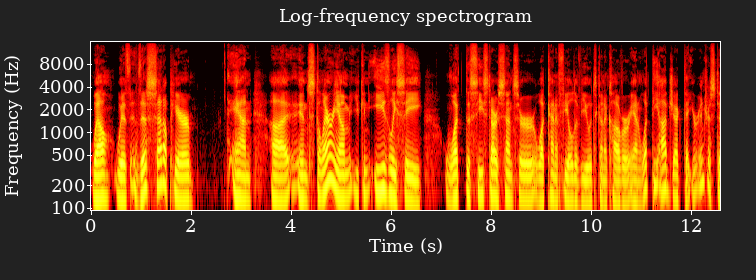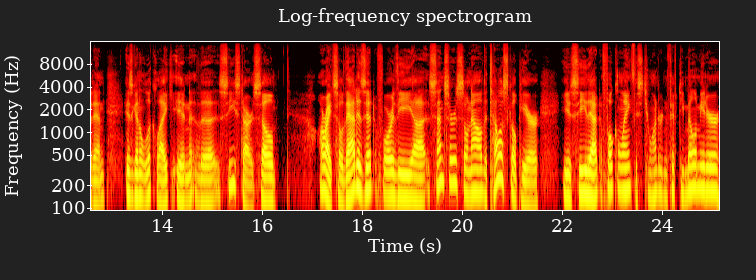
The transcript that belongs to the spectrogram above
well, with this setup here and Uh, in Stellarium, you can easily see what the Seestar sensor, what kind of field of view it's going to cover, and what the object that you're interested in is going to look like in the Seestar. So, all right, so that is it for the uh, sensors. So now the telescope here, you see that focal length is 250 millimeter,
